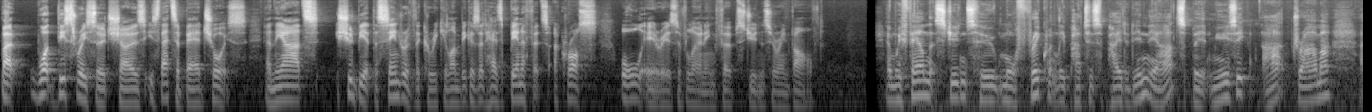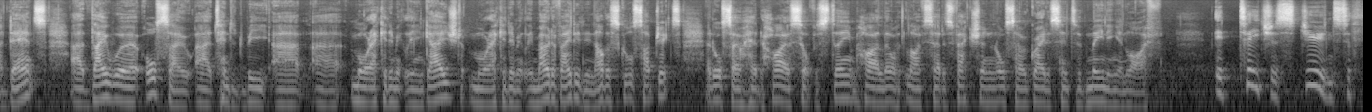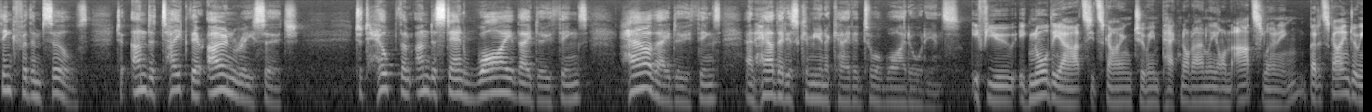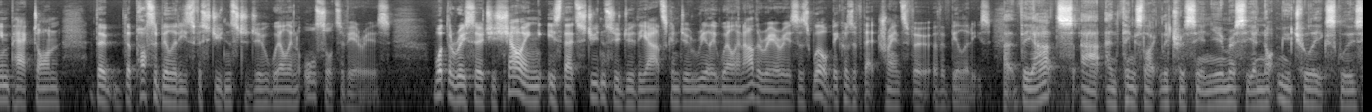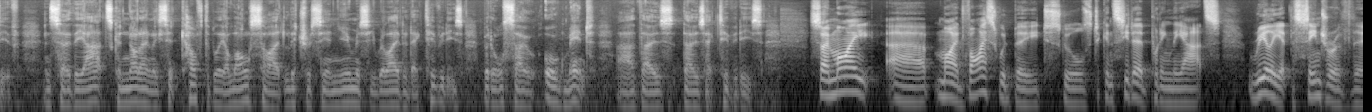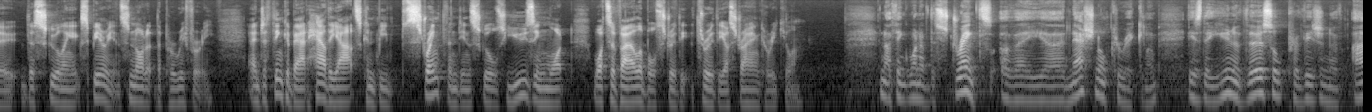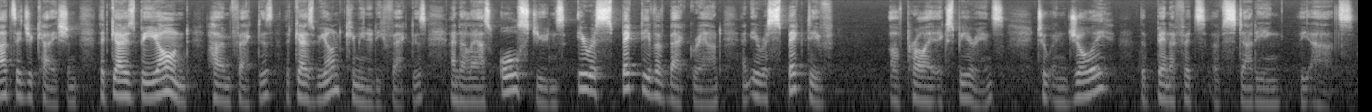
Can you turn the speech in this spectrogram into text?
But what this research shows is that's a bad choice, and the arts should be at the centre of the curriculum because it has benefits across all areas of learning for students who are involved. And we found that students who more frequently participated in the arts, be it music, art, drama, uh, dance, uh, they were also uh, tended to be uh, uh, more academically engaged, more academically motivated in other school subjects, and also had higher self-esteem, higher life satisfaction, and also a greater sense of meaning in life. It teaches students to think for themselves, to undertake their own research, to help them understand why they do things, how they do things, and how that is communicated to a wide audience. If you ignore the arts, it's going to impact not only on arts learning, but it's going to impact on the, the possibilities for students to do well in all sorts of areas what the research is showing is that students who do the arts can do really well in other areas as well because of that transfer of abilities. Uh, the arts uh, and things like literacy and numeracy are not mutually exclusive and so the arts can not only sit comfortably alongside literacy and numeracy related activities but also augment uh, those, those activities. So my, uh, my advice would be to schools to consider putting the arts really at the centre of the, the schooling experience, not at the periphery. And to think about how the arts can be strengthened in schools using what, what's available through the, through the Australian curriculum. And I think one of the strengths of a uh, national curriculum is the universal provision of arts education that goes beyond home factors, that goes beyond community factors, and allows all students, irrespective of background and irrespective of prior experience to enjoy the benefits of studying the arts.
